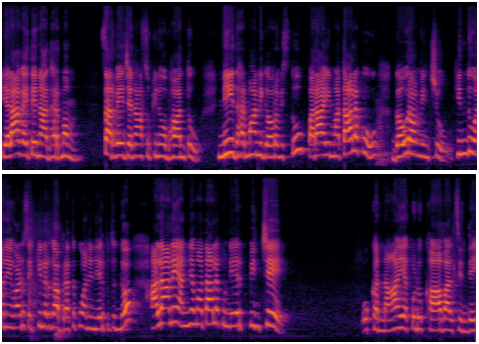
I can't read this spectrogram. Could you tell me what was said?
ఎలాగైతే నా ధర్మం సర్వే జనా సుఖినో భవంతు నీ ధర్మాన్ని గౌరవిస్తూ పరాయి మతాలకు గౌరవించు హిందూ అనేవాడు సెక్యులర్గా బ్రతుకు అని నేర్పుతుందో అలానే అన్య మతాలకు నేర్పించే ఒక నాయకుడు కావాల్సిందే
